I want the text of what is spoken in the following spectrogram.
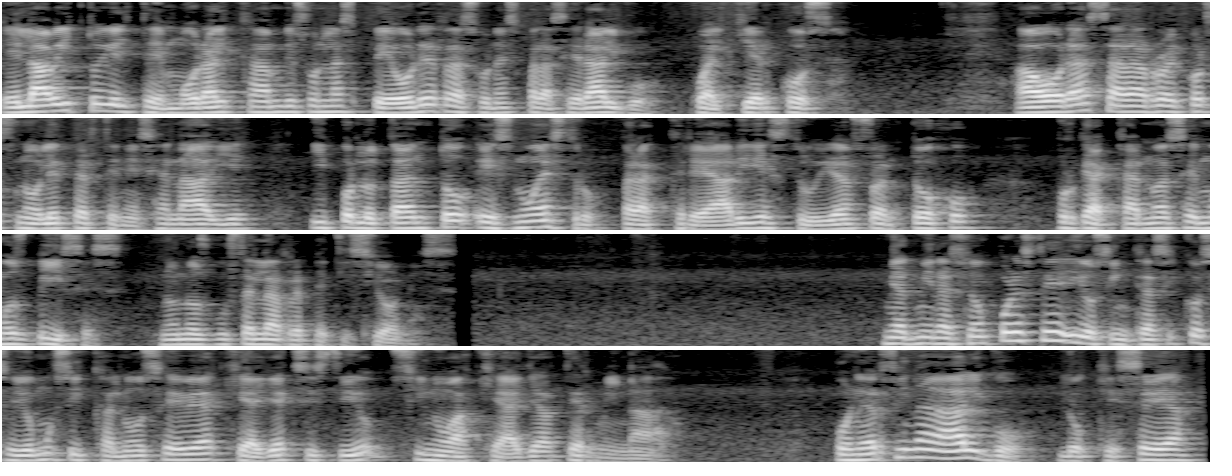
El hábito y el temor al cambio son las peores razones para hacer algo, cualquier cosa. Ahora Sara Records no le pertenece a nadie y por lo tanto es nuestro para crear y destruir a nuestro antojo porque acá no hacemos bices, no nos gustan las repeticiones. Mi admiración por este idiosincrásico sello musical no se debe a que haya existido, sino a que haya terminado. Poner fin a algo, lo que sea,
